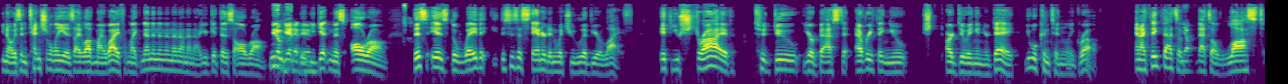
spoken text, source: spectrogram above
you know, as intentionally as I love my wife." I'm like, "No, no, no, no, no, no, no, no. You get this all wrong. You don't get it. Dude. You're getting this all wrong. This is the way that this is a standard in which you live your life. If you strive to do your best at everything you are doing in your day, you will continually grow. And I think that's a yep. that's a lost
